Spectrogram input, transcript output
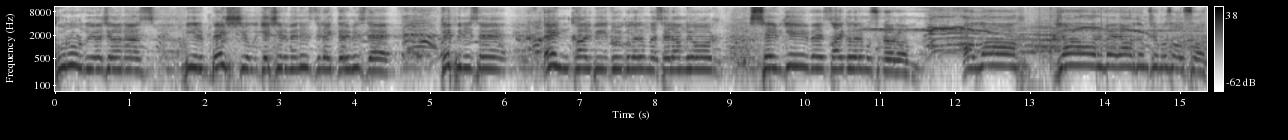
gurur duyacağınız bir beş yıl geçirmeniz dileklerimizle hepinize en kalbi duygularımla selamlıyor, sevgi ve saygılarımı sunuyorum. Allah yar ve yardımcımız olsun.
